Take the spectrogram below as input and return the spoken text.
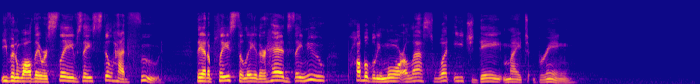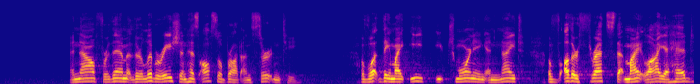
Even while they were slaves, they still had food. They had a place to lay their heads. They knew, probably more or less, what each day might bring. And now, for them, their liberation has also brought uncertainty of what they might eat each morning and night, of other threats that might lie ahead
